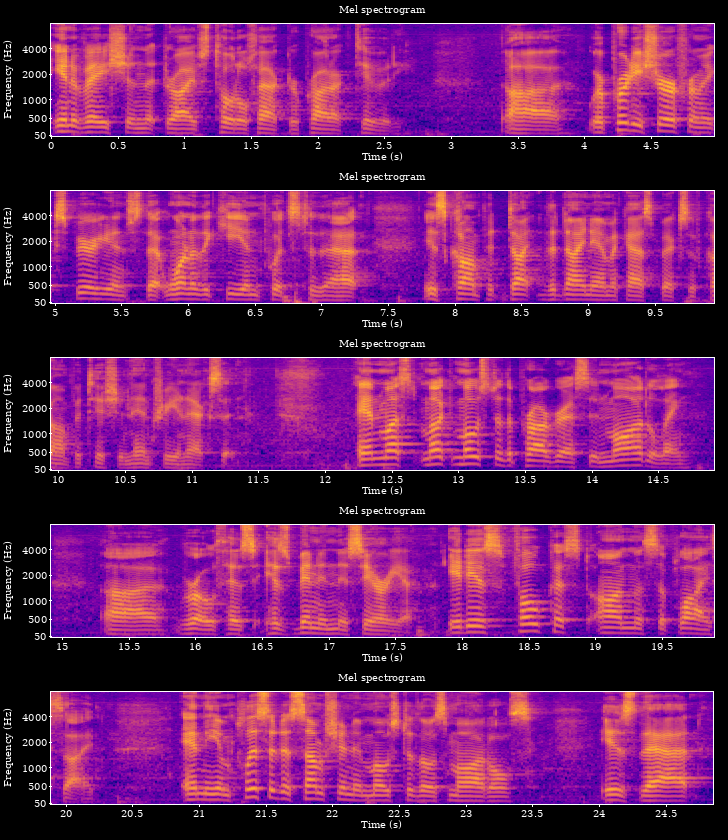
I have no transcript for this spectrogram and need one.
innovation that drives total factor productivity. Uh, we're pretty sure from experience that one of the key inputs to that is di the dynamic aspects of competition, entry and exit. And must, most of the progress in modeling uh, growth has, has been in this area. It is focused on the supply side. And the implicit assumption in most of those models is that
